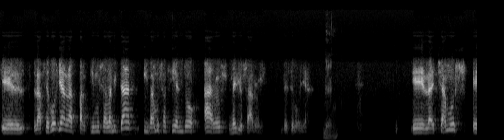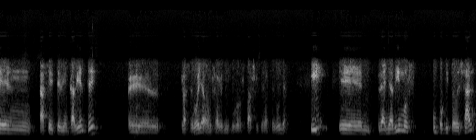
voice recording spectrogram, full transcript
El- la cebolla la partimos a la mitad y vamos haciendo aros, medios aros de cebolla. Bien. Eh, la echamos en aceite bien caliente, la cebolla, vamos a ver mismo con los pasos de la cebolla, y eh, le añadimos un poquito de sal,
